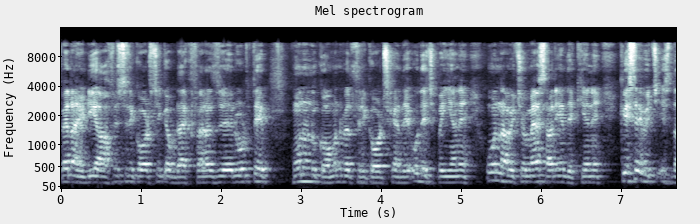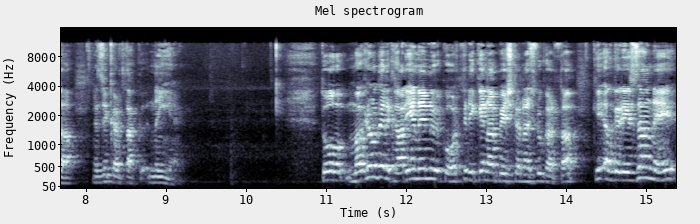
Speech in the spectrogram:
ਪਹਿਲਾਂ ਇੰਡੀਆ ਆਫਿਸ ਰਿਕਾਰਡ ਸੀਗਾ ਬਲੈਕ ਫੈਰਜ਼ ਰੋਡ ਤੇ ਹੁਣ ਉਹਨੂੰ ਕਾਮਨਵੈਲਥ ਰਿਕਾਰਡਸ ਕਹਿੰਦੇ, ਉਹਦੇ ਚ ਪਈਆਂ ਨੇ, ਉਹਨਾਂ ਵਿੱਚੋਂ ਮੈਂ ਸਾਰੀਆਂ ਦੇਖੀਆਂ ਨੇ, ਕਿਸੇ ਵਿੱਚ ਇਸ ਦਾ ਜ਼ਿਕਰ ਤੱਕ ਨਹੀਂ ਹੈ। ਤੋ ਮਗਰੋਂ ਦੇ ਲਿਖਾਰੀਆਂ ਨੇ ਇਹਨੂੰ ਇੱਕ ਹੋਰ ਤਰੀਕੇ ਨਾਲ ਪੇਸ਼ ਕਰਨਾ ਸ਼ੁਰੂ ਕਰਤਾ ਕਿ ਅੰਗਰੇਜ਼ਾਂ ਨੇ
